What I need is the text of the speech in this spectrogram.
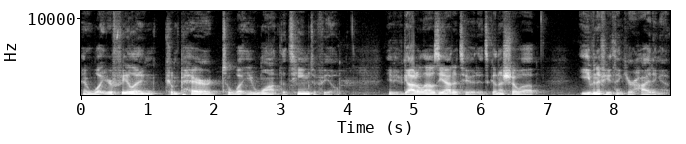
and what you're feeling compared to what you want the team to feel. If you've got a lousy attitude, it's going to show up even if you think you're hiding it.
